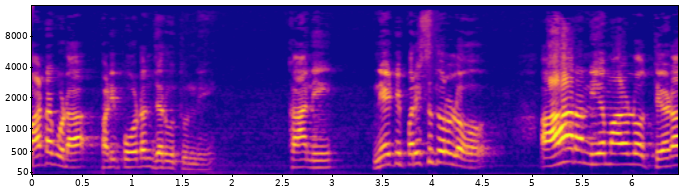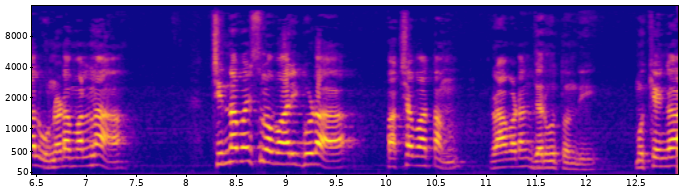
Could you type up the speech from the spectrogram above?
మాట కూడా పడిపోవడం జరుగుతుంది. కానీ నేటి పరిస్థితులలో ఆహార నియమాలలో తేడాలు ఉండడం వలన చిన్న వయసులో వారికి కూడా పక్షవాతం రావడం జరుగుతుంది. ముఖ్యంగా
